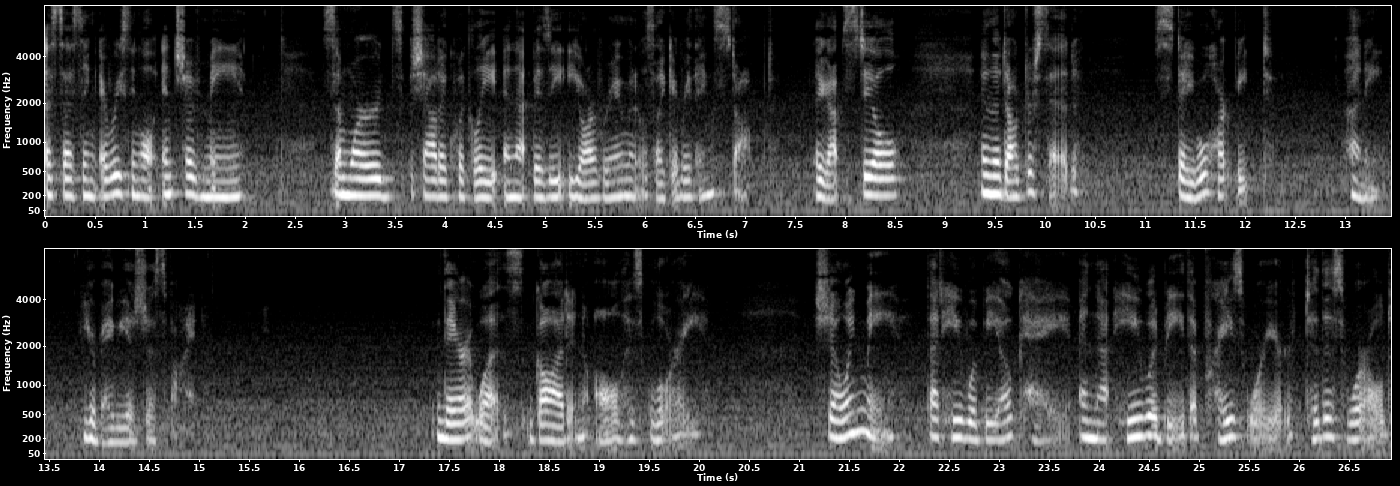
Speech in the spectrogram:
assessing every single inch of me, some words shouted quickly in that busy ER room, and it was like everything stopped. It got still, and the doctor said, Stable heartbeat. Honey, your baby is just fine. There it was, God in all his glory, showing me that he would be okay and that he would be the praise warrior to this world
